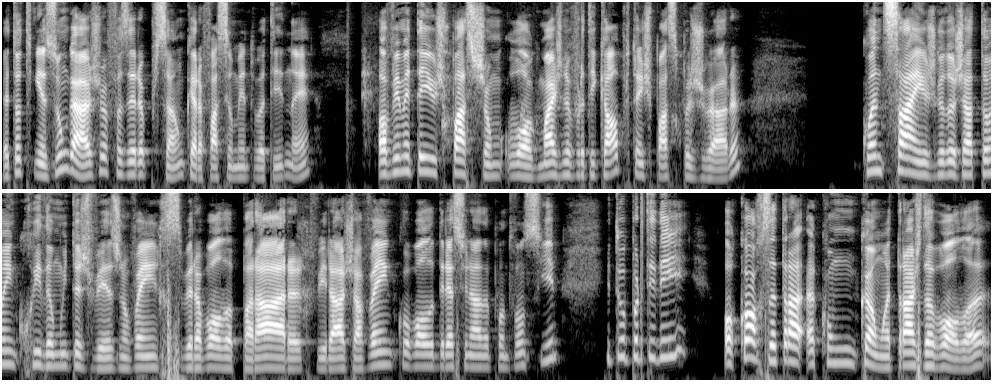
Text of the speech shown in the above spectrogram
Então tinhas um gajo a fazer a pressão, que era facilmente batido, né? Obviamente aí os passos são logo mais na vertical, porque tem espaço para jogar. Quando saem, os jogadores já estão em corrida muitas vezes, não vêm receber a bola, parar, revirar, já vêm com a bola direcionada para onde vão seguir. E tu a partir daí, ou corres como um cão atrás da bola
